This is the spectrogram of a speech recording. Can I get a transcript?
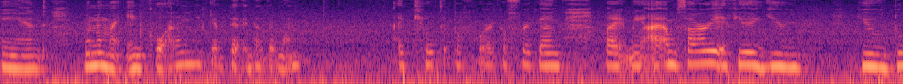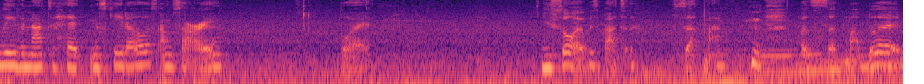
hand, one on my ankle. I don't need to get bit another one. I killed it before it could freaking bite me. I, I'm sorry if you you you believe in not to hit mosquitoes. I'm sorry. But You saw it was about to suck my, to suck my blood.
